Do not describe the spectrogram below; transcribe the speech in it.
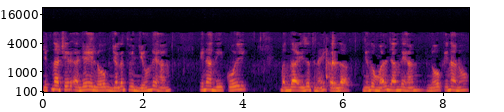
ਜਿੰਨਾ ਚਿਰ ਅਜੇ ਲੋਕ ਜਗਤ ਵਿੱਚ ਜਿਉਂਦੇ ਹਨ, ਇਹਨਾਂ ਦੀ ਕੋਈ ਬੰਦਾ ਇੱਜ਼ਤ ਨਹੀਂ ਕਰਦਾ। ਜਦੋਂ ਮਰ ਜਾਂਦੇ ਹਨ, ਲੋਕ ਇਹਨਾਂ ਨੂੰ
